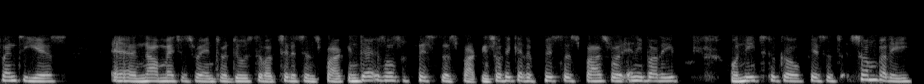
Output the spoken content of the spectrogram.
20 years, uh, now measures were introduced about citizens parking. There is also visitors parking, so they get a visitors pass for anybody who needs to go visit somebody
